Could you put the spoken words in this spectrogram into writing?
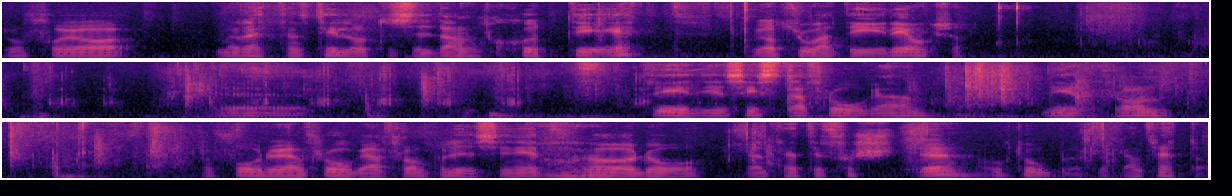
då får jag med rättens tillåtelse sidan 71. Jag tror att det är det också. Eh, tredje sista frågan nerifrån. Då får du en fråga från polisen i ett förhör då den 31 oktober klockan 13.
